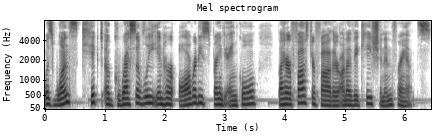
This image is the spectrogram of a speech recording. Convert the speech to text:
was once kicked aggressively in her already sprained ankle by her foster father on a vacation in France.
